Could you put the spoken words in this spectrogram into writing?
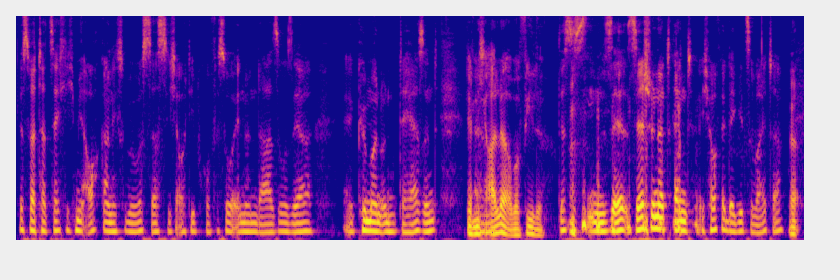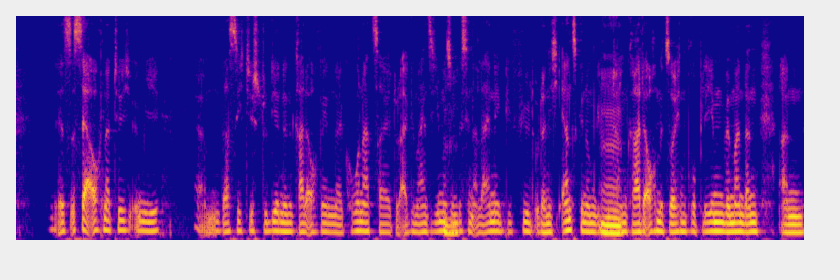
Das war tatsächlich mir auch gar nicht so bewusst, dass sich auch die ProfessorInnen da so sehr äh, kümmern und hinterher sind. Ja, nicht äh, alle, aber viele. Das ist ein sehr, sehr schöner Trend. Ich hoffe, der geht so weiter. Ja. Es ist ja auch natürlich irgendwie dass sich die Studierenden gerade auch während der Corona-Zeit oder allgemein sich immer mhm. so ein mhm. bisschen alleine gefühlt oder nicht ernst genommen gefühlt mhm. haben, gerade auch mit solchen Problemen, wenn man dann an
